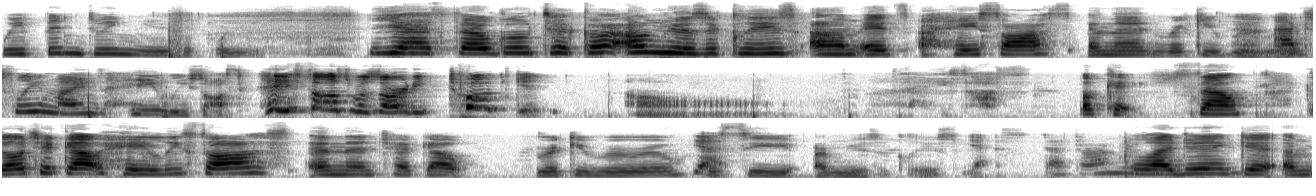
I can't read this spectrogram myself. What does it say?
We've been doing musically. Yeah, so go check out our musicallys. Um, it's Hey Sauce and then Ricky Ruru. Actually, mine's Haley Sauce. Haley Sauce was already taken. Oh. Hey Sauce. Okay, so go check out Haley Sauce and then check out Ricky Ruru to see our musicallys. Yes, that's our Well, I didn't get um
